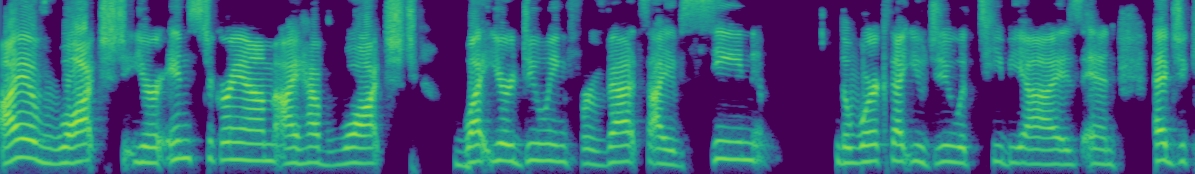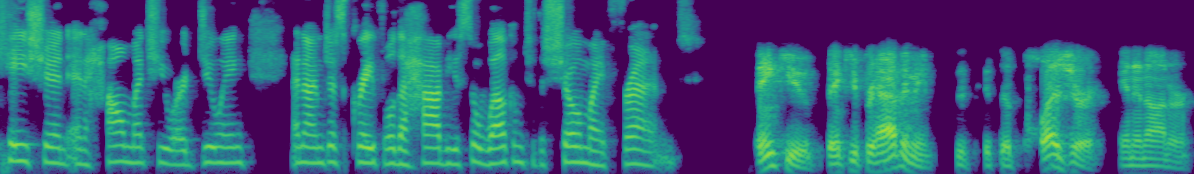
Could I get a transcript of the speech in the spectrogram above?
I have watched your Instagram. I have watched what you're doing for vets. I have seen the work that you do with TBIs and education and how much you are doing. And I'm just grateful to have you. So, welcome to the show, my friend. Thank you. Thank you for having me. It's a pleasure and an honor.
